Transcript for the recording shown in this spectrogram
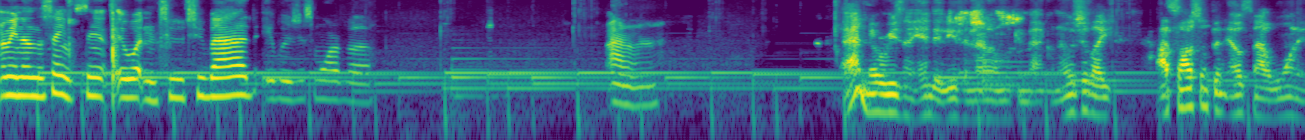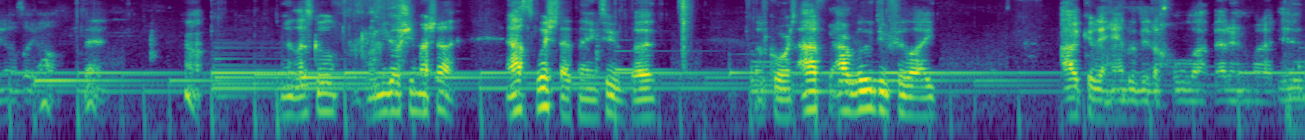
I mean, in the same sense, it wasn't too too bad. It was just more of a, I don't know. I had no reason to end it either. Now that I'm looking back on it, it was just like I saw something else that I wanted. I was like, oh, man, huh? Let's go. Let me go shoot my shot. And I switched that thing too, but of course, I I really do feel like I could have handled it a whole lot better than what I did.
